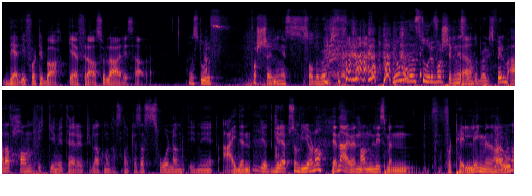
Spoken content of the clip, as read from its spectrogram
det de får tilbake fra Solarishavet. Den store f- forskjellen i Soderbergs Jo, men den store forskjellen i Soderbergs film er at han ikke inviterer til at man kan snakke seg så langt inn i, Nei, den, i et grep som vi gjør nå. den er jo en, Han- liksom en fortelling, men den Ja, har men jo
